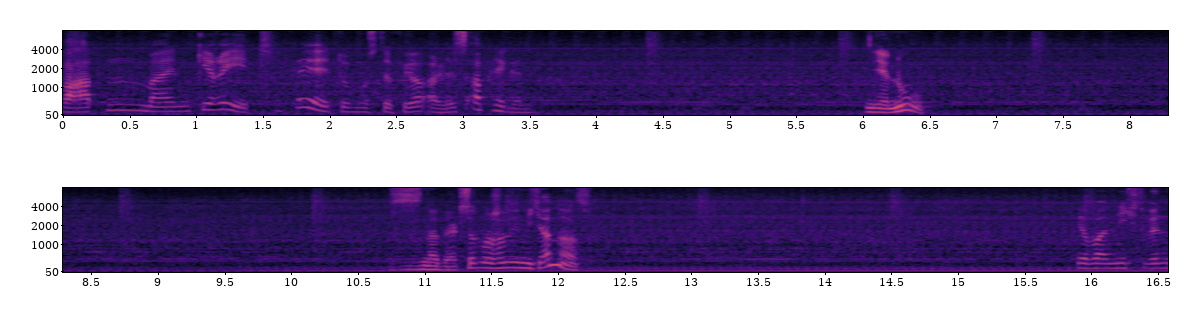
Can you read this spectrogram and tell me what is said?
warten mein Gerät. Hey, du musst dafür alles abhängen. Ja, nu. Das ist in der Werkstatt wahrscheinlich nicht anders. Ja, aber nicht, wenn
